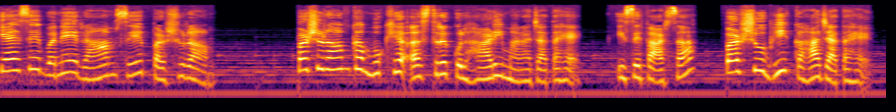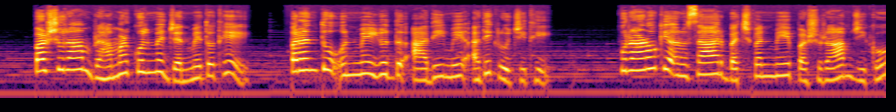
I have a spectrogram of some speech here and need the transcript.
कैसे बने राम से परशुराम? परशुराम का मुख्य अस्त्र कुल्हाड़ी माना जाता है। इसे फारसा परशु भी कहा जाता है। परशुराम ब्राह्मण कुल में जन्मे तो थे, परंतु उनमें युद्ध आदि में अधिक रुचि थी। पुराणों के अनुसार बचपन में परशुराम जी को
